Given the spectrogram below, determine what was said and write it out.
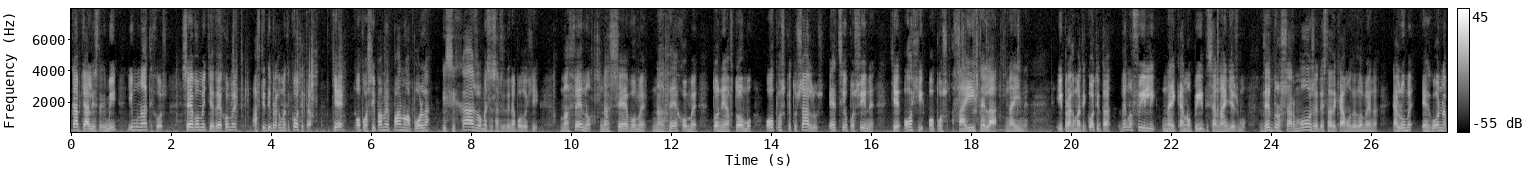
κάποια άλλη στιγμή ήμουν άτυχος. Σέβομαι και δέχομαι αυτή την πραγματικότητα. Και όπως είπαμε πάνω απ' όλα ησυχάζω μέσα σε αυτή την αποδοχή. Μαθαίνω να σέβομαι, να δέχομαι τον εαυτό μου όπως και τους άλλους, έτσι όπως είναι και όχι όπως θα ήθελα να είναι. Η πραγματικότητα δεν οφείλει να ικανοποιεί τις ανάγκες μου, δεν προσαρμόζεται στα δικά μου δεδομένα. Καλούμε εγώ να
